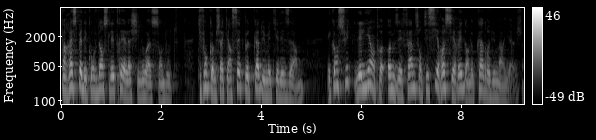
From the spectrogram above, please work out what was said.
Par respect des convenances lettrées à la chinoise, sans doute, qui font, comme chacun sait, peu de cas du métier des armes, et qu'ensuite les liens entre hommes et femmes sont ici resserrés dans le cadre du mariage.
